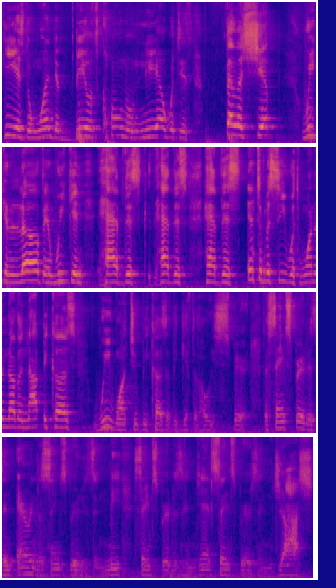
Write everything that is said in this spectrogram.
He is the one that builds koinonia, which is fellowship we can love and we can have this have this have this intimacy with one another not because we want to because of the gift of the Holy Spirit. The same Spirit is in Aaron, the same Spirit is in me, same Spirit is in Jan, same Spirit is in Josh.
